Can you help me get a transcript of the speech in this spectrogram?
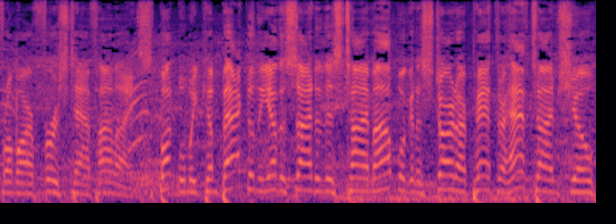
from our first half highlights. But when we come back on the other side of this timeout, we're going to start our Panther halftime show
